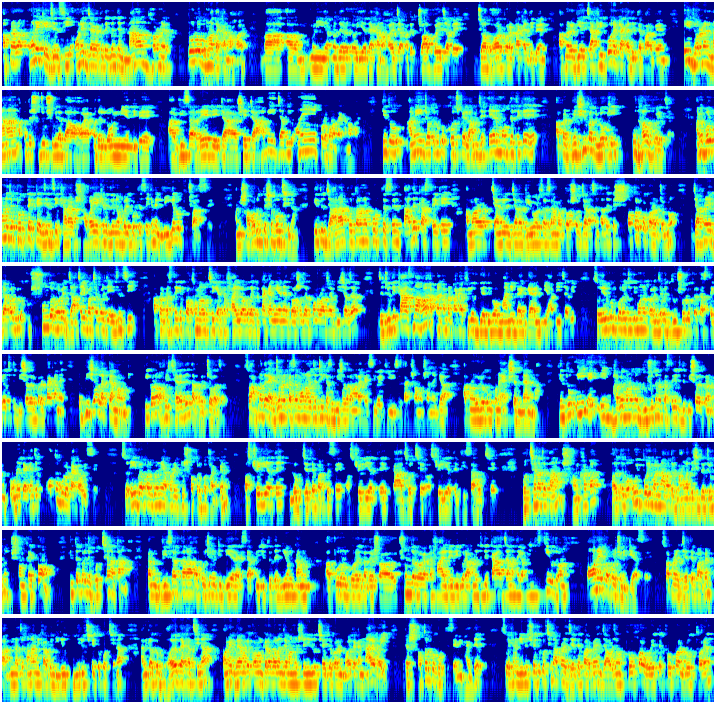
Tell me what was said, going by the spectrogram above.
আপনারা অনেক এজেন্সি অনেক জায়গাতে দেখবেন যে নানান ধরনের প্রলোভনা দেখানো হয়। বা মানে আপনাদের ইয়ে দেখানো হয় যে আপনাদের জব হয়ে যাবে জব হওয়ার পরে টাকা দিবেন, আপনারা গিয়ে চাকরি করে টাকা দিতে পারবেন। এই ধরনের নানান আপনাদের সুযোগ সুবিধা দেওয়া হয়, আপনাদের লোন নিয়ে দিবে, আর ভিসার রেট এটা, সেটা, হাবি জাবি অনেক প্রলোভনা দেখানো হয়। কিন্তু আমি যতটুকু খোঁজ পেলাম যে এর মধ্যে থেকে আপনার বেশিরভাগ লোকই উধাও হয়ে যায়। আমি বলব না যে প্রত্যেকটা এজেন্সি খারাপ, সবাই এখানে দুই নম্বরই করতেছে, এখানে লিগেলও কিছু আছে। আমি সবার উদ্দেশ্যে বলছি না। কিন্তু যারা প্রতারণা করতেছেন, তাদের কাছ থেকে আমার চ্যানেলের যারা ভিউয়ার্স আছেন, আমার দর্শক যারা আছেন, তাদেরকে সতর্ক করার জন্য যে আপনারা এই ব্যাপারগুলো খুব সুন্দরভাবে যাচাই বাছাই করে যে এজেন্সি আপনার কাছ থেকে প্রথমে হচ্ছে কি একটা ফাইল বাবদ একটা টাকা নিয়ে নেয়, দশ হাজার, পনেরো হাজার, বিশ হাজার, যে যদি কাজ না হয়, আপনাকে আমরা টাকা ফেরত দিয়ে দিব মানি ব্যাক গ্যারান্টি হাবি যাবি সো এরকম করে যদি মনে করেন যে দুশো লোকের কাছ থেকে যদি বিশ হাজার করে টাকা নেয় বিশাল একটা অ্যামাউন্ট কি করে? অফিস ছেড়ে দিয়ে তারপরে চলে যায়। সো আপনাদের একজনের কাছে মনে হয় যে, ঠিক আছে, বিশ হাজার আমার একাইসি ভাই, কি হয়েছে তার সমস্যা নেই গা আপনারা ওই রকম কোনো অ্যাকশন নেন না। কিন্তু এই, এই- এইভাবে মনে করেন দুশো জনের কাছ থেকে যদি বিশ হাজার করেন আপনি গনে দেখেন যে কতগুলো টাকা হয়েছে সো এই ব্যাপারগুলো নিয়ে আপনারা একটু সতর্ক থাকবেন। অস্ট্রেলিয়াতে লোক যেতে পারতেছে, অস্ট্রেলিয়াতে কাজ হচ্ছে, অস্ট্রেলিয়াতে ভিসা হচ্ছে। হচ্ছে না যে তা না, সংখ্যাটা হয়তো বা ওই পরিমাণ না, আমাদের বাংলাদেশিদের জন্য সংখ্যায় কম। কিন্তু এরপরে যে হচ্ছে না তা না, কারণ ভিসার তারা অপরচুনিটি দিয়ে রাখছে। আপনি যদি তাদের নিয়ম কানুন পূরণ করে তাদের সুন্দরভাবে একটা ফাইল রেডি করে আপনার যদি কাজ জানা থাকে, আপনি যদি স্কিল হন, অনেক অপরচুনিটি আছে। So, আপনারা যেতে পারবেন পারবেন না তা না আমি কাউকে নিরু- নিরুৎসাহিত করছি না, আমি কাউকে ভয়ও দেখাচ্ছি না। অনেক ভাই আমাকে কমেন্ট করে বলেন যে, মানুষকে নিরুৎসাহিত করেন, ভয় দেখান। না রে ভাই, এটা সতর্ক করতেছি আমি ভাইদের। সো এখানে নিরুৎসাহিত করছি না, আপনারা যেতে পারবেন, যাওয়ার জন্য প্রপার ওয়েতে প্রপার লোক ধরেন,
